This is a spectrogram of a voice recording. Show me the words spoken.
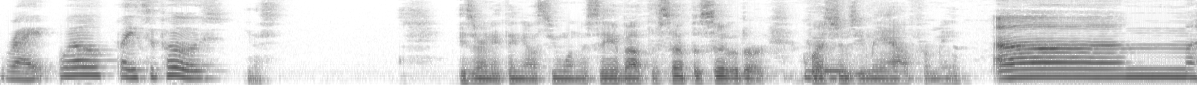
Right. Well, I suppose. Yes. Is there anything else you want to say about this episode or questions you may have for me? Um.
